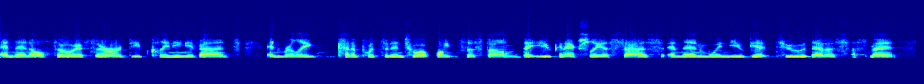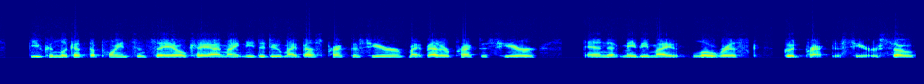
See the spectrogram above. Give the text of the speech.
and then also if there are deep cleaning events, and really kind of puts it into a point system that you can actually assess. And then when you get to that assessment, you can look at the points and say, okay, I might need to do my best practice here, my better practice here, and maybe my low risk, good practice here. So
